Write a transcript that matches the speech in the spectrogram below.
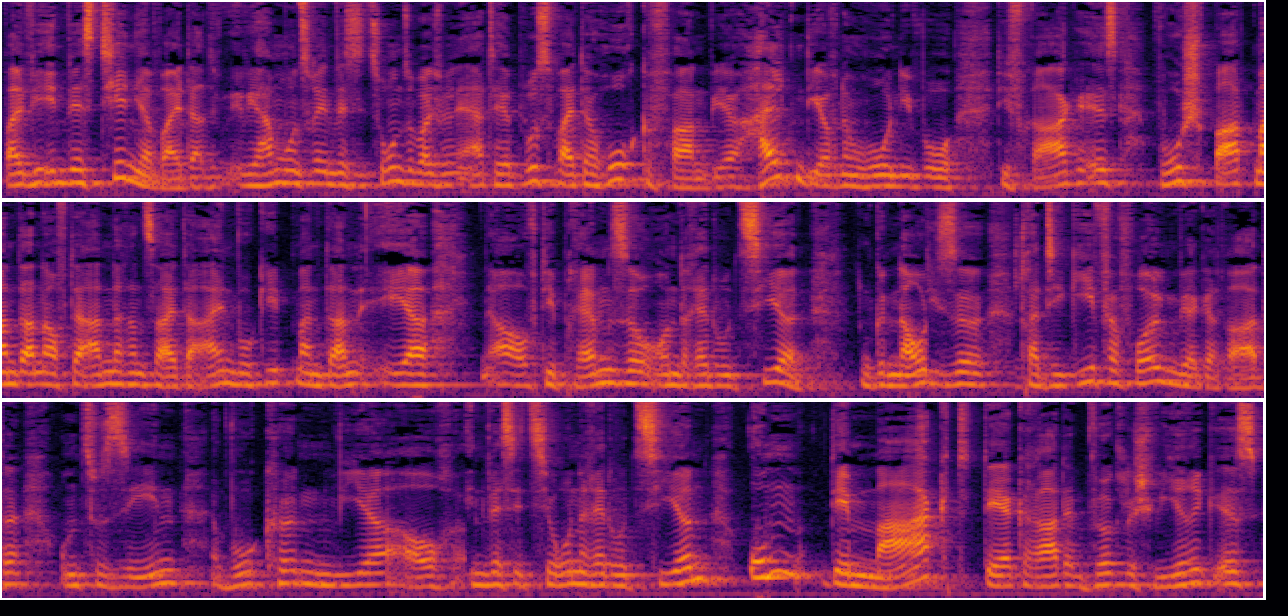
weil wir investieren ja weiter. Also wir haben unsere Investitionen zum Beispiel in RTL Plus weiter hochgefahren. Wir halten die auf einem hohen Niveau. Die Frage ist, wo spart man dann auf der anderen Seite ein? Wo geht man dann eher auf die Bremse und reduziert? Und genau diese Strategie verfolgen wir gerade, um zu sehen, wo können wir auch Investitionen reduzieren, um dem Markt, der gerade wirklich schwierig ist,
